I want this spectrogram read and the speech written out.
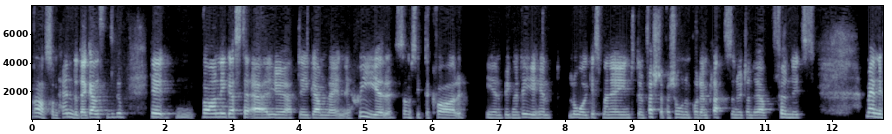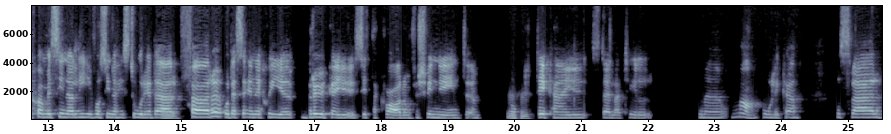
ja, som händer. Det, ganska, det vanligaste är ju att det är gamla energier som sitter kvar i en byggnad. Det är ju helt logiskt. Man är ju inte den första personen på den platsen utan det har funnits människor med sina liv och sina historier där mm. före och dessa energier brukar ju sitta kvar, de försvinner ju inte. Mm. Och mm-hmm. det kan ju ställa till med ja, olika besvär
